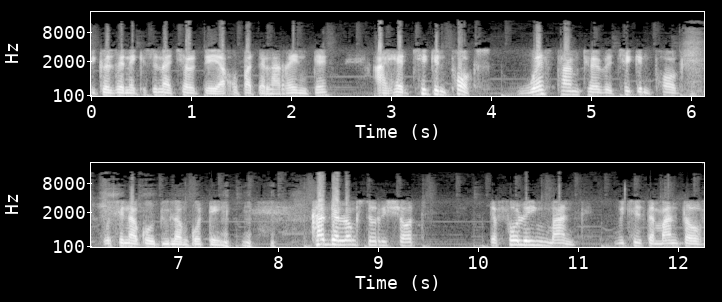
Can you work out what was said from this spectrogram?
because eh, ne ke sena rente. I had chicken pox. Worst time to have a chicken pox o sena ko dulang ko teng. Cut the long story short, the following month, which is the month of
